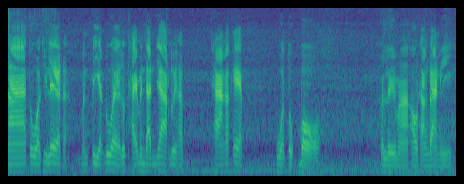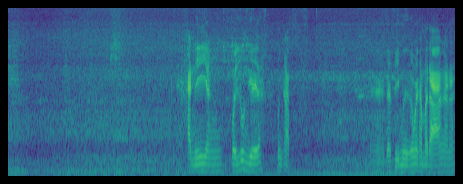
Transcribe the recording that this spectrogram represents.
นาตัวที่แรกอะ่ะมันเปียกด้วย รถไถมันดันยากด้วยครับ ทางก็แคบกลัวตกบ่อ ก็เลยมาเอาทางด้านนี้ คันนี้ยังวัยรุ่นอยู่เลยนะเพิ่งขับแต่ฝีมือก็ไม่ธรรมดาเหมือนกันนะ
